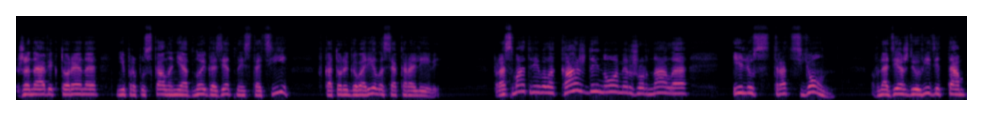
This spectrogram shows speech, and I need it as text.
Жена Викторена не пропускала ни одной газетной статьи, в которой говорилось о королеве. Просматривала каждый номер журнала «Иллюстрацион», в надежде увидеть там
